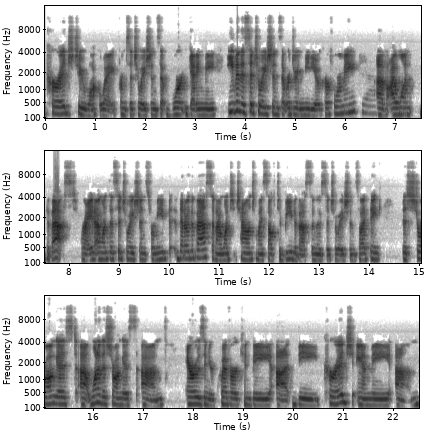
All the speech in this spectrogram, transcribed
courage to walk away from situations that weren't getting me, even the situations that were doing mediocre for me. Yeah. Of I want the best, right? I want the situations for me that are the best, and I want to challenge myself to be the best in those situations. So I think the strongest, uh, one of the strongest um, arrows in your quiver can be uh, the courage and the um,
